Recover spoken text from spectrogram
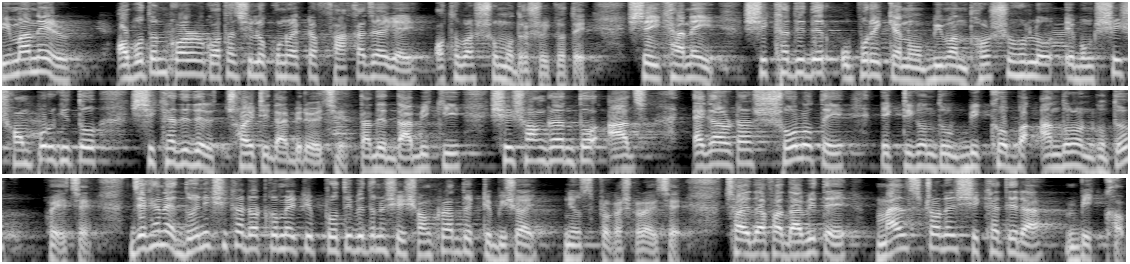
বিমানের অবতরণ করার কথা ছিল কোনো একটা ফাঁকা জায়গায় অথবা সমুদ্র সৈকতে। সেইখানেই শিক্ষার্থীদের উপরে কেন বিমান ধর্ষ হলো এবং সেই সম্পর্কিত শিক্ষার্থীদের ছয়টি দাবি রয়েছে। তাদের দাবি কি, সেই সংক্রান্ত আজ এগারোটা ষোলোতে একটি কিন্তু বিক্ষোভ বা আন্দোলন কিন্তু হয়েছে। যেখানে দৈনিক শিক্ষা ডট কমের একটি প্রতিবেদনে সেই সংক্রান্ত একটি বিষয় নিউজ প্রকাশ করা হয়েছে। ছয় দফা দাবিতে মাইলস্টনের শিক্ষার্থীরা বিক্ষোভ।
